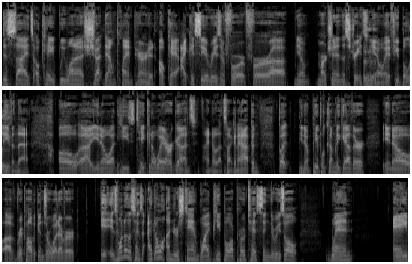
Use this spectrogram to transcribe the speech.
decides okay we want to shut down planned parenthood. Okay i could see a reason for for uh, you know marching in the streets you know if you believe in that. Oh uh, you know what? He's taken away our guns. I know that's not going to happen but you know people come together you know uh, republicans or whatever. It- it's one of those things i don't understand why people are protesting the result when a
